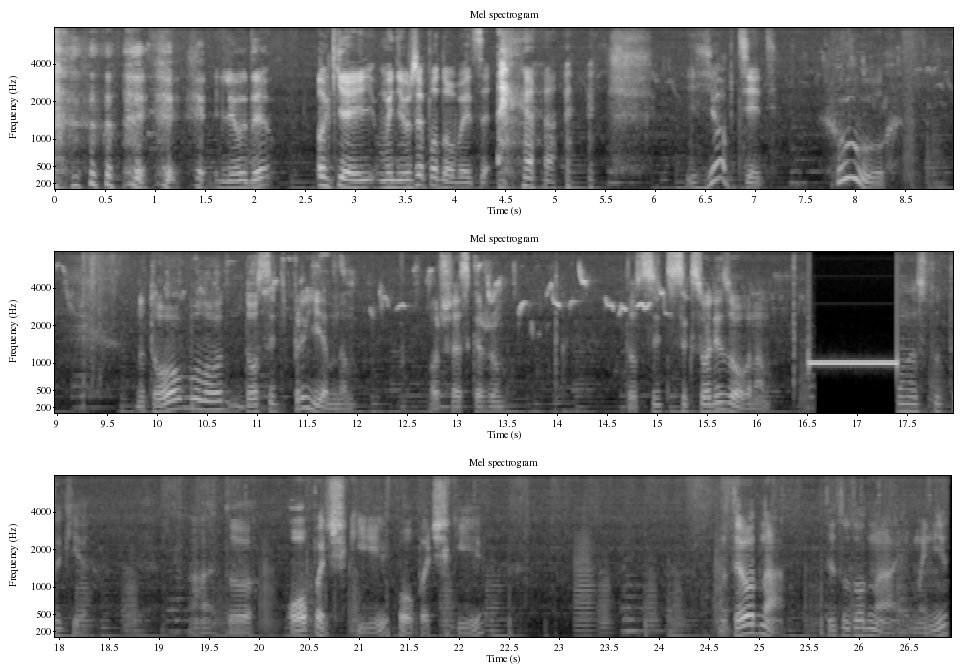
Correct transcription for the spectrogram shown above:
Люди. Окей, мені вже подобається. Йоптіть. Хух. Ну то було досить приємно. От я скажу. Досить сексуалізовано. У нас тут таке. Ага, то. Опачки, опачки. Ну ти одна. Ти тут одна, і мені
